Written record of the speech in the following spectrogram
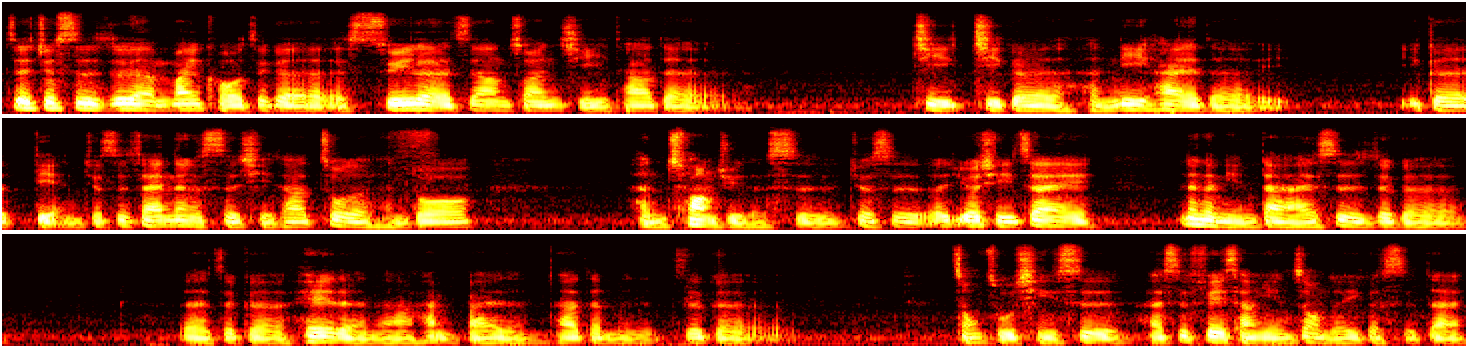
这就是这个 Michael 这个 Thriller 这张专辑，他的几几个很厉害的。一个点就是在那个时期，他做了很多很创举的事，就是尤其在那个年代，还是这个呃这个黑人啊和白人，他的们这个种族歧视还是非常严重的一个时代。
